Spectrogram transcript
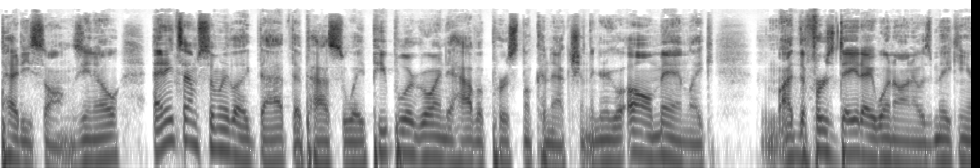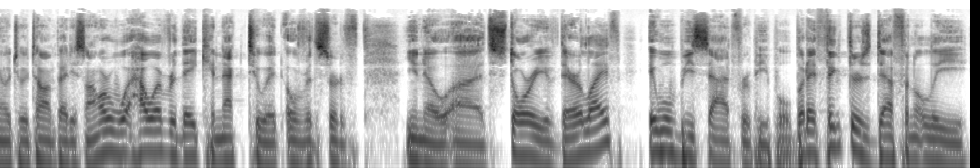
Petty songs, you know? Anytime somebody like that that passes away, people are going to have a personal connection. They're going to go, oh man, like my, the first date I went on, I was making out to a Tom Petty song or wh- however they connect to it over the sort of, you know, uh, story of their life. It will be sad for people. But I think there's definitely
